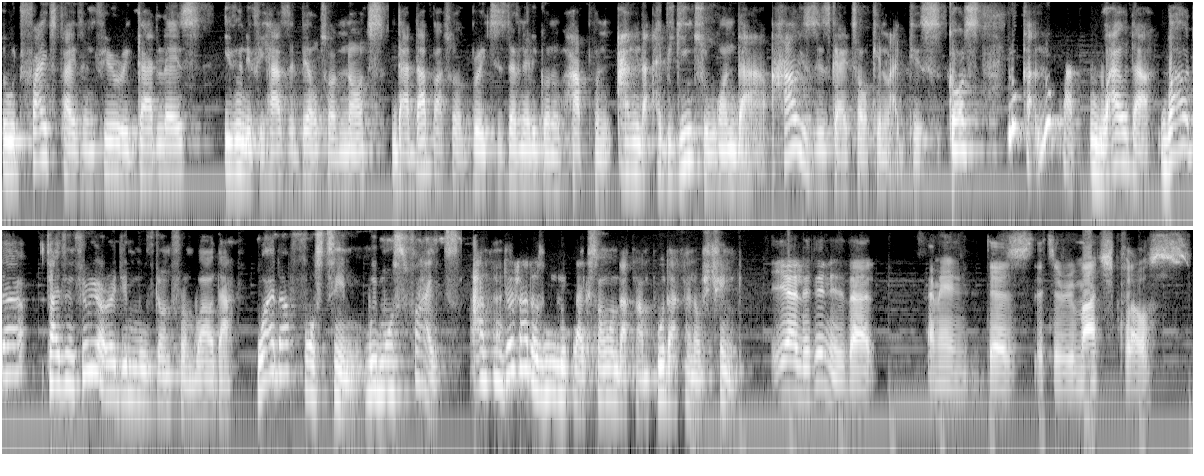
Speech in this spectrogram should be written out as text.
he would fight Tyson Fury regardless even if he has a belt or not, that that battle of Brits is definitely going to happen. And I begin to wonder, how is this guy talking like this? Because look at look at Wilder. Wilder, Tyson Fury already moved on from Wilder. Wilder forced him. We must fight. And Joshua doesn't look like someone that can pull that kind of string. Yeah, the thing is that, I mean, there's it's a rematch clause,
